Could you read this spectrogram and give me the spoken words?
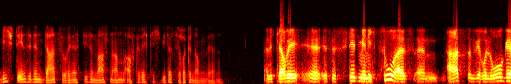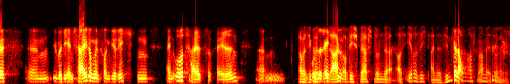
wie stehen Sie denn dazu, wenn jetzt diese Maßnahmen auch gerichtlich wieder zurückgenommen werden? Also ich glaube, äh, es steht mir nicht zu, als ähm, Arzt und Virologe ähm, über die Entscheidungen von Gerichten ein Urteil zu fällen. Aber Sie können sagen, ob die Sperrstunde aus Ihrer Sicht eine sinnvolle genau. Maßnahme ist oder nicht.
